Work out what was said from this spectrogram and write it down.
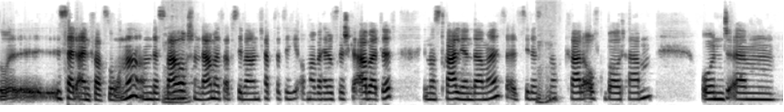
So äh, ist halt einfach so, ne? Und das war mhm. auch schon damals absehbar. Und ich habe tatsächlich auch mal bei HelloFresh gearbeitet, in Australien damals, als sie das mhm. noch gerade aufgebaut haben. Und ähm,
